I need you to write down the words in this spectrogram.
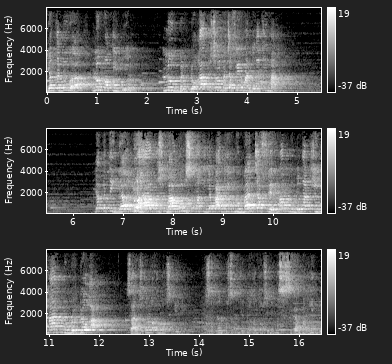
Yang kedua lo mau tidur lo berdoa terus lo baca firman dengan iman ketiga, lu harus bangun setengah tiga pagi, lu baca firman, lu dengan iman, lu berdoa. Selanjutnya lo akan tahu sendiri. Oh, saya bilang, selanjutnya akan tahu sendiri. Masih segampang itu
